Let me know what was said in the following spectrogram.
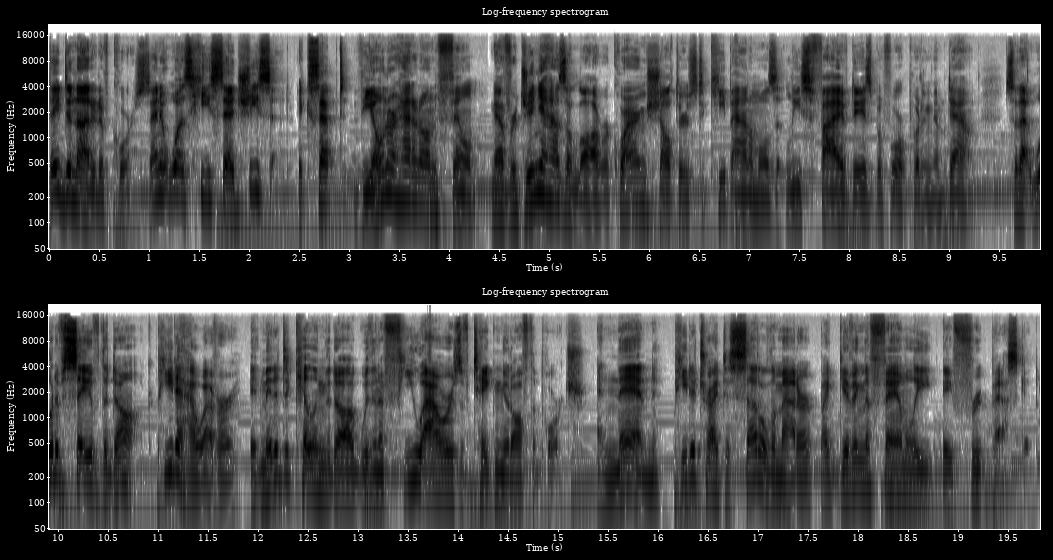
They denied it, of course, and it was he said, she said, except the owner had it on film. Now, Virginia has a law requiring shelters to keep animals at least five days before putting them down, so that would have saved the dog. PETA, however, admitted to killing the dog within a few hours of taking it off the porch. And then, PETA tried to settle the matter by giving the family a fruit basket.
